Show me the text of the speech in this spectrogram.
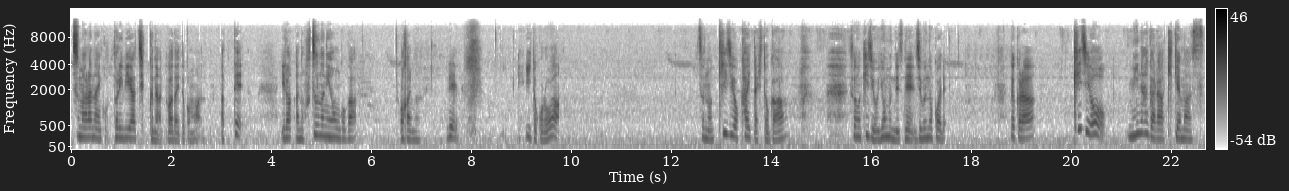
つまらないこうトリビアチックな話題とかもあるあっていろあの普通の日本語が分かります。でいいところはその記事を書いた人が その記事を読むんですね自分の声で。だから記事を見ながら聞けます。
